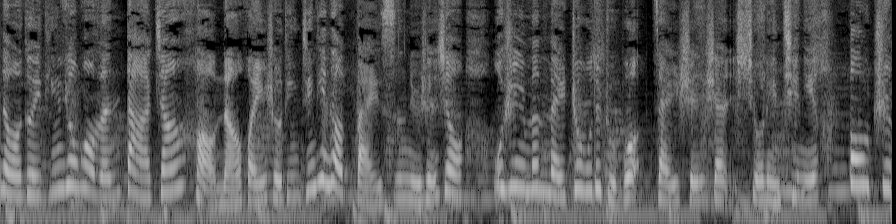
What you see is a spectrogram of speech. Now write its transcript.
那么各位听众朋友们，大家好，那欢迎收听今天的百思女神秀，我是你们每周五的主播，在深山修炼千年，包治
